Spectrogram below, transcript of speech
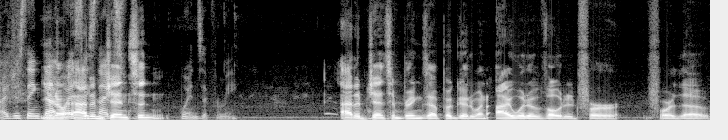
I just think You that know, Wesley Adam Snipes Jensen. wins it for me. Adam Jensen brings up a good one. I would have voted for for the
